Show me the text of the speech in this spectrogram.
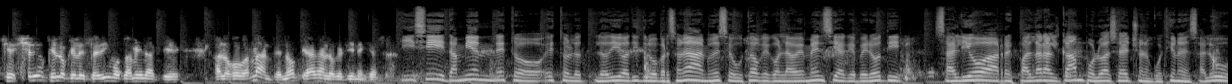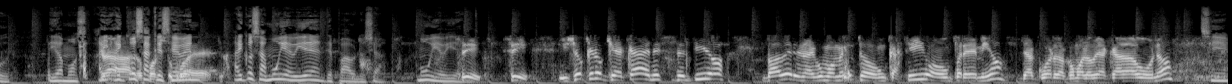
que creo que es lo que le pedimos también a que a los gobernantes, ¿no? Que hagan lo que tienen que hacer. Y sí, también esto esto lo, lo digo a título personal, me hubiese gustado que con la vehemencia que Perotti salió a respaldar al campo lo haya hecho en cuestiones de salud digamos hay, claro, hay cosas que supuesto. se ven hay cosas muy evidentes Pablo ya muy evidentes sí sí y yo creo que acá en ese sentido va a haber en algún momento un castigo o un premio de acuerdo a cómo lo vea cada uno sí.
